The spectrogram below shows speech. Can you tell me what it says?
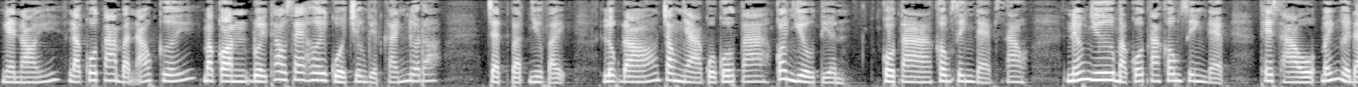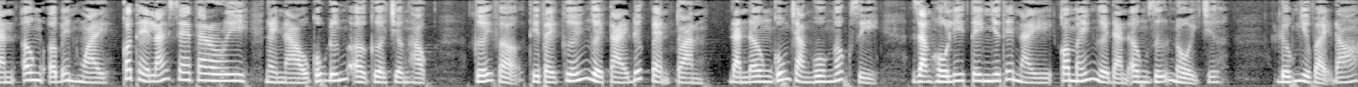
Nghe nói là cô ta bận áo cưới mà còn đuổi theo xe hơi của Trương Việt Khánh nữa đó. Chật vật như vậy, lúc đó trong nhà của cô ta có nhiều tiền. Cô ta không xinh đẹp sao? Nếu như mà cô ta không xinh đẹp, thế sao mấy người đàn ông ở bên ngoài có thể lái xe Ferrari ngày nào cũng đứng ở cửa trường học? Cưới vợ thì phải cưới người tài đức vẹn toàn. Đàn ông cũng chẳng ngu ngốc gì. Dạng hồ ly tinh như thế này có mấy người đàn ông giữ nổi chứ? Đúng như vậy đó.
